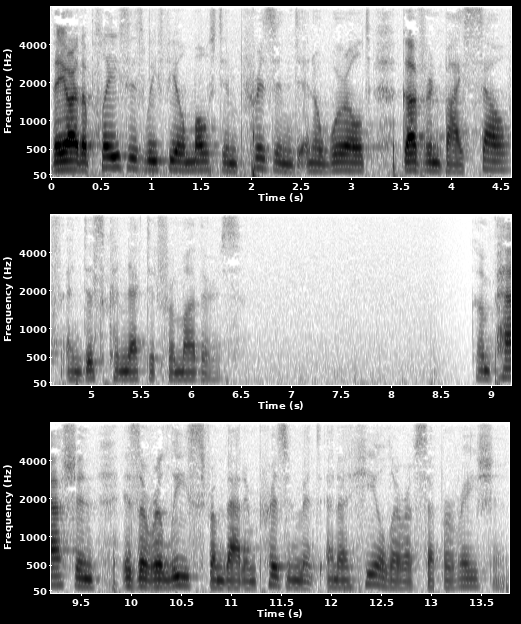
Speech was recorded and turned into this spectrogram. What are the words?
They are the places we feel most imprisoned in a world governed by self and disconnected from others. Compassion is a release from that imprisonment and a healer of separation.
